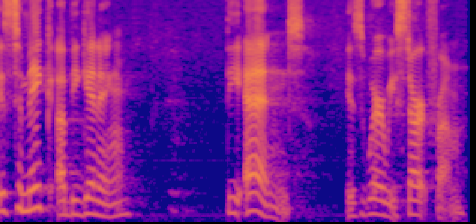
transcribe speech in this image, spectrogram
is to make a beginning. The end is where we start from.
